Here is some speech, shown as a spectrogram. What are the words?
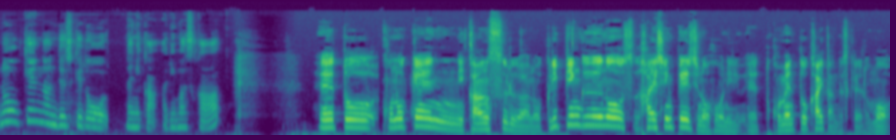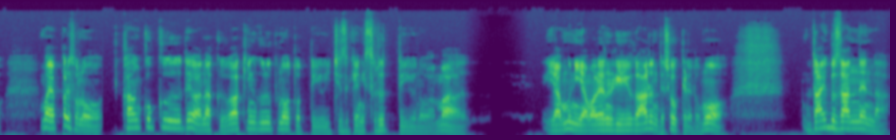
の件なんですけど、何かありますか？えっ、と、この件に関する、あの、クリッピングの配信ページの方に、えっ、と、コメントを書いたんですけれども、まあ、やっぱりその、韓国ではなく、ワーキンググループノートっていう位置づけにするっていうのは、まあ、やむにやまれる理由があるんでしょうけれども、だいぶ残念な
